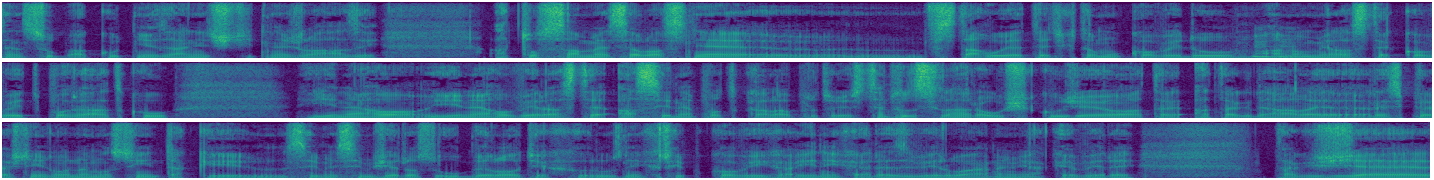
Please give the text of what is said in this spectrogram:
ten subakutní zánět štítné žlázy. A to samé se vlastně e, vztahuje teď k tomu covidu. Mm-hmm. Ano, měla jste covid v pořádku, jiného, jiného věra jste asi nepotkala, protože jste nosila roušku že jo, a, tak, a tak dále. Respiračních onemocnění taky si myslím, že dost ubylo těch různých chřipkových a jiných RS virů a nevím, jaké viry. Takže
